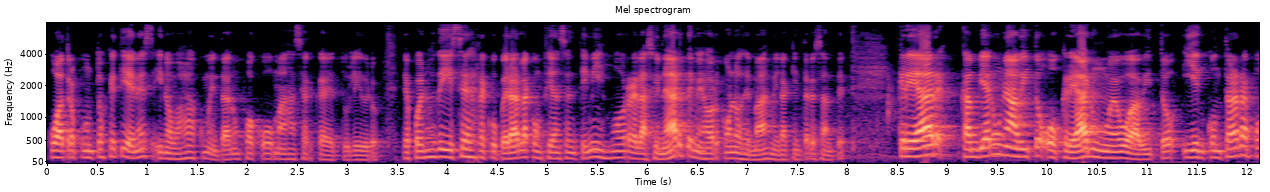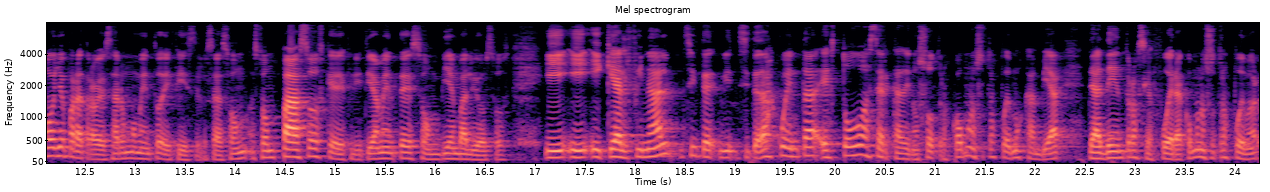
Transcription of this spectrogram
cuatro puntos que tienes y nos vas a comentar un poco más acerca de tu libro. Después nos dices recuperar la confianza en ti mismo, relacionarte mejor con los demás, mira qué interesante crear, cambiar un hábito o crear un nuevo hábito y encontrar apoyo para atravesar un momento difícil. O sea, son, son pasos que definitivamente son bien valiosos y, y, que al final, si te, si te, das cuenta, es todo acerca de nosotros, cómo nosotros podemos cambiar de adentro hacia afuera, cómo nosotros podemos,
